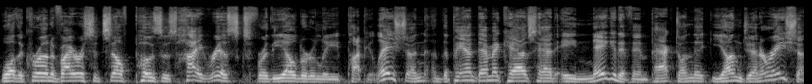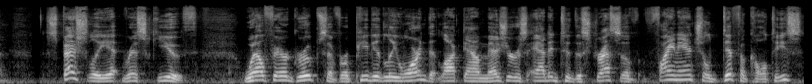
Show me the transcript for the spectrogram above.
While the coronavirus itself poses high risks for the elderly population, the pandemic has had a negative impact on the young generation, especially at risk youth. Welfare groups have repeatedly warned that lockdown measures added to the stress of financial difficulties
